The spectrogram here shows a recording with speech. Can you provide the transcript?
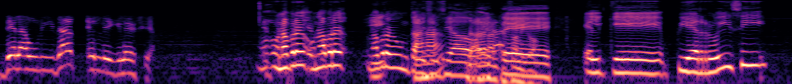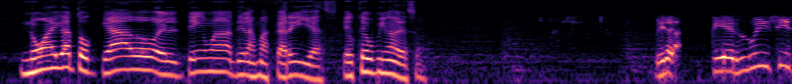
de la unidad en la iglesia. Una, pre- una, pre- una pregunta, Ajá. licenciado. Este, el que Pierluisi no haya tocado el tema de las mascarillas. ¿Qué usted opina de eso? Mira, Pierluisi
